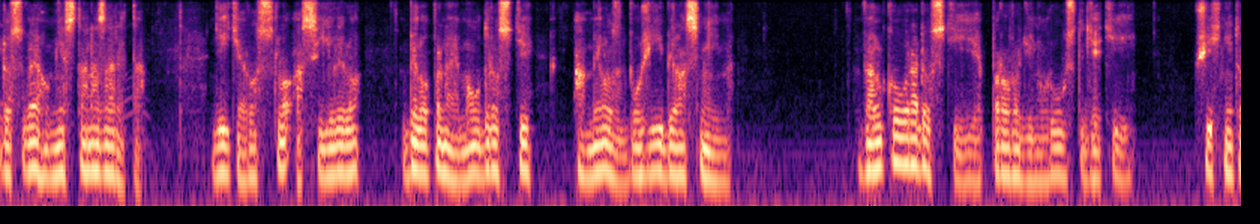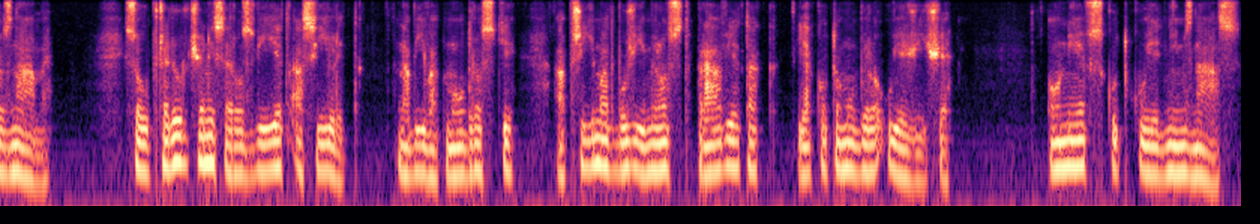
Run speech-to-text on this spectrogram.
do svého města Nazareta. Dítě rostlo a sílilo, bylo plné moudrosti a milost Boží byla s ním. Velkou radostí je pro rodinu růst dětí. Všichni to známe. Jsou předurčeny se rozvíjet a sílit, nabývat moudrosti a přijímat Boží milost právě tak, jako tomu bylo u Ježíše. On je v skutku jedním z nás.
